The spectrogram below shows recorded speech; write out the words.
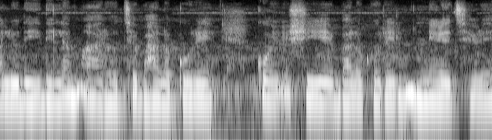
আলু দিয়ে দিলাম, আর হচ্ছে ভালো করে কষিয়ে, ভালো করে নেড়ে ছেড়ে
